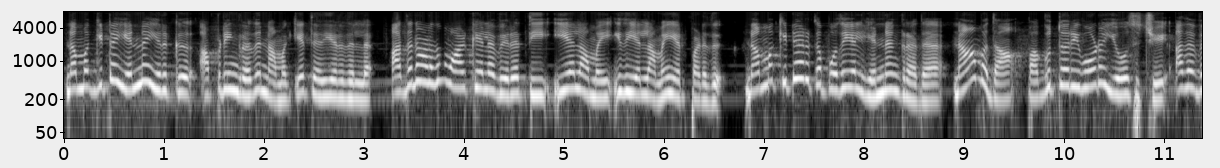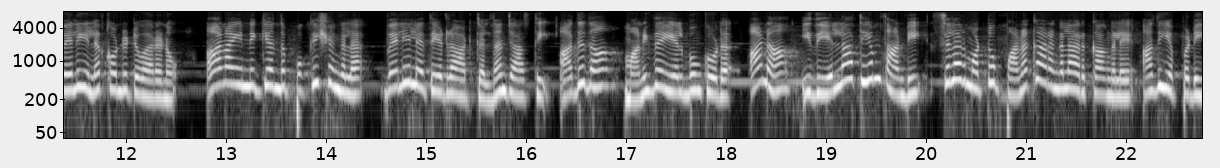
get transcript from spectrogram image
நம்ம கிட்ட என்ன இருக்கு அப்படிங்கறது நமக்கே தெரியறது இல்ல அதனாலதான் வாழ்க்கையில விரத்தி இயலாமை இது எல்லாமே ஏற்படுது. நம்ம கிட்ட இருக்க புதையல் என்னங்கிறத நாம தான் பகுத்தறிவோட யோசிச்சு அதை வெளியில கொண்டுட்டு வரணும். ஆனா இன்னைக்கு அந்த பொக்கிஷங்களை வெளியில தேடுற ஆட்கள் தான் ஜாஸ்தி. அதுதான் மனித இயல்பும் கூட. ஆனா இது எல்லாத்தையும் தாண்டி சிலர் மட்டும் பணக்காரங்களா இருக்காங்களே அது எப்படி?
